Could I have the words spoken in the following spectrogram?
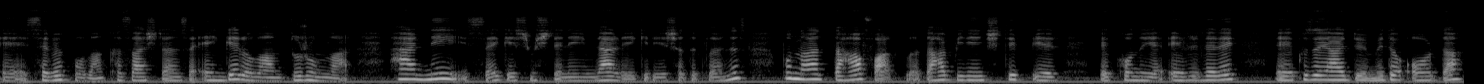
e, sebep olan kazançlarınıza engel olan durumlar her ne ise geçmiş deneyimlerle ilgili yaşadıklarınız bunlar daha farklı daha bilinçli bir e, konuya evrilerek e, Kuzey Ay düğümü de orada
